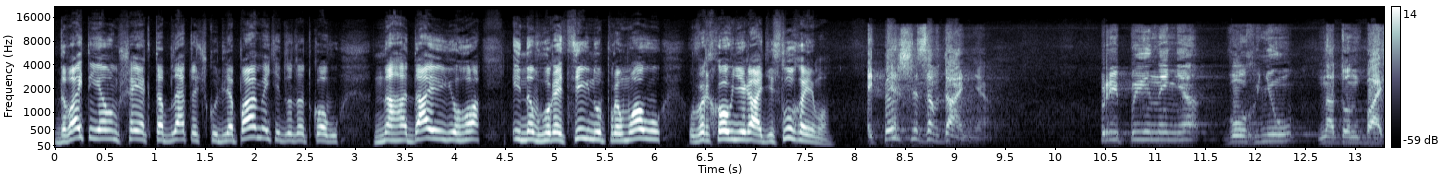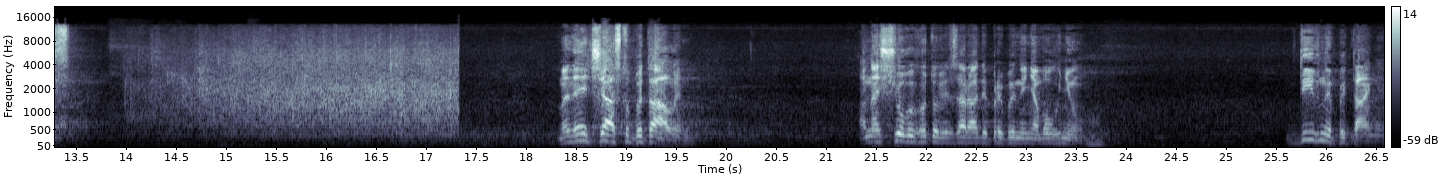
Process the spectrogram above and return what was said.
Давайте я вам ще як таблеточку для пам'яті додаткову нагадаю його інавгураційну промову у Верховній Раді. Слухаємо. Найперше завдання припинення вогню на Донбасі. Мене часто питали, а на що ви готові заради припинення вогню? Дивне питання.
